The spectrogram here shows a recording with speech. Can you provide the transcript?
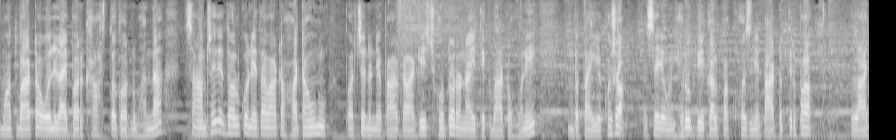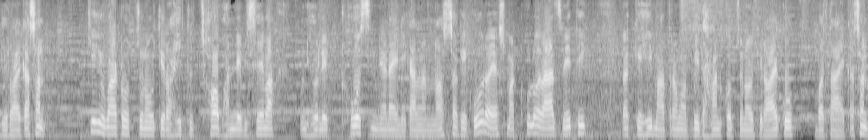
मतबाट ओलीलाई बर्खास्त गर्नुभन्दा सांसदीय दलको नेताबाट हटाउनु प्रचण्ड नेपालका लागि छोटो र नैतिक बाटो हुने बताइएको छ। यसैले उनीहरू विकल्प खोज्ने बाटोतर्फ लागिरहेका छन्। के यो बाटो चुनौती रहित छ भन्ने विषयमा उनीहरूले ठोस निर्णय निकाल्न नसकेको र यसमा ठुलो राजनीतिक र केही मात्रामा विधानको चुनौती रहेको बताएका छन्।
